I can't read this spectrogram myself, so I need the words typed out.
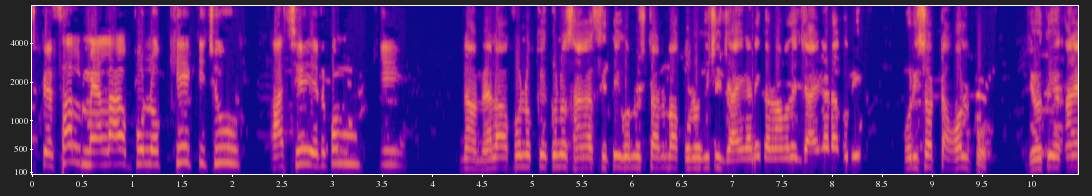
স্পেশাল মেলা উপলক্ষে কিছু আছে, এরকম কি? না, মেলা উপলক্ষে কোনো সাংস্কৃতিক অনুষ্ঠান বা কোনো কিছু জায়গা নেই, কারণ আমাদের জায়গাটা খুবই পরিসরটা অল্প। যেহেতু এখানে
